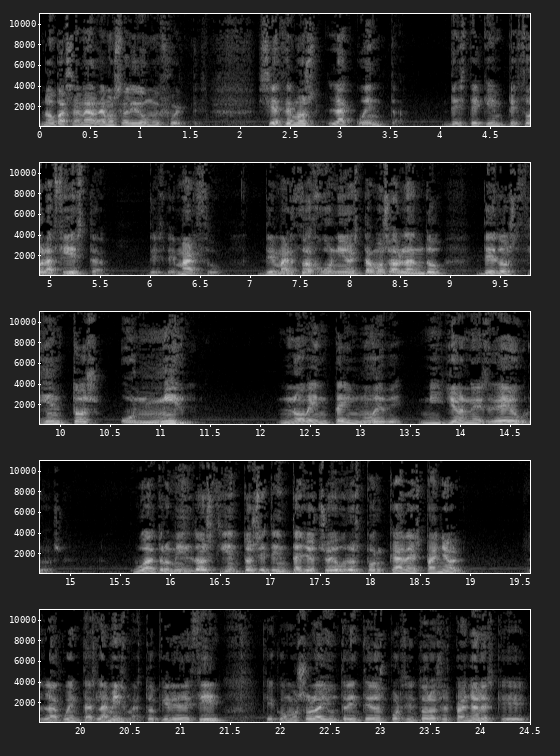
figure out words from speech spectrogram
No pasa nada, hemos salido muy fuertes. Si hacemos la cuenta desde que empezó la fiesta, desde marzo, de marzo a junio estamos hablando de 201.000 99 millones de euros. 4.278 euros por cada español. La cuenta es la misma. Esto quiere decir que como solo hay un 32% de los españoles que,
